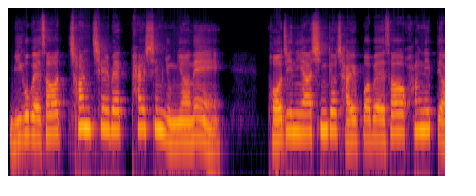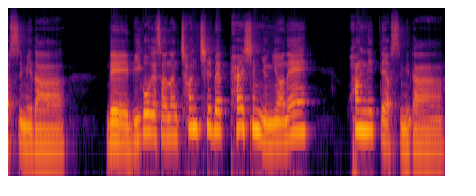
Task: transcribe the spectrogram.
미국에서 1786년에 버지니아 신교 자유법에서 확립되었습니다. 네, 미국에서는 1786년에 확립되었습니다.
